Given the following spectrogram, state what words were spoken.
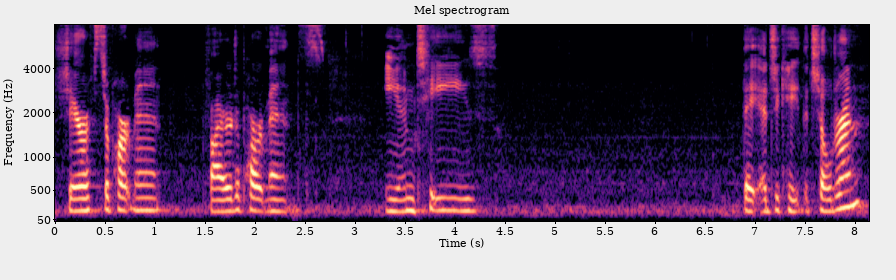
sheriff's department, fire departments, EMTs. They educate the children,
